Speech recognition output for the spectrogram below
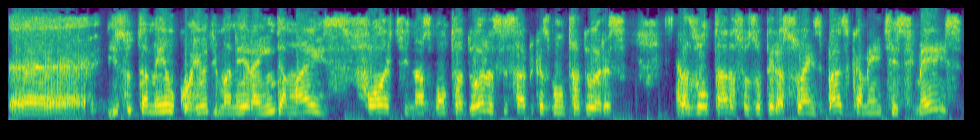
É, isso também ocorreu de maneira ainda mais forte nas montadoras. Você sabe que as montadoras elas voltaram às suas operações basicamente esse mês.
